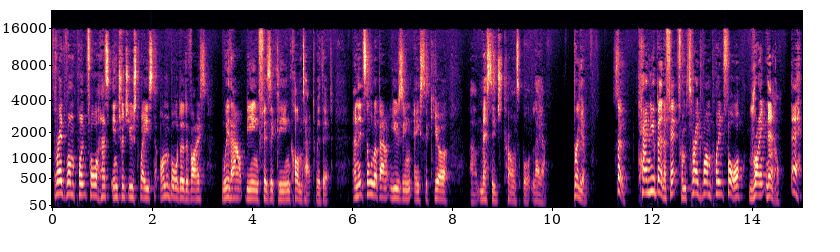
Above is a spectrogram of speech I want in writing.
Thread 1.4 has introduced ways to onboard a device without being physically in contact with it. And it's all about using a secure uh, message transport layer. Brilliant. So, can you benefit from Thread 1.4 right now? Eh,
